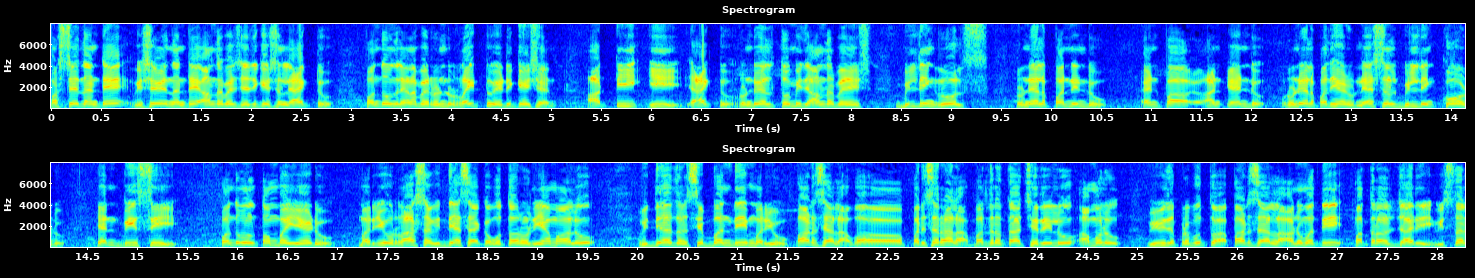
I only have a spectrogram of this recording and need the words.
ఫస్ట్ ఏంటంటే విషయం ఏంటంటే ఆంధ్రప్రదేశ్ ఎడ్యుకేషన్ యాక్ట్ పంతొమ్మిది వందల ఎనభై రెండు right to education RTE act రెండు వేల తొమ్మిది ఆంధ్రప్రదేశ్ బిల్డింగ్ రూల్స్ రెండు వేల పన్నెండు అండ్ ప అండ్ రెండు వేల పదిహేడు నేషనల్ బిల్డింగ్ కోడ్ ఎన్బిసి పంతొమ్మిది వందల తొంభై ఏడు మరియు రాష్ట్ర విద్యాశాఖ ఉత్తర్వుల నియమాలు విద్యార్థుల సిబ్బంది మరియు పాఠశాల పరిసరాల భద్రతా చర్యలు అమలు వివిధ ప్రభుత్వ పాఠశాలల అనుమతి పత్రాల జారీ విస్తర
